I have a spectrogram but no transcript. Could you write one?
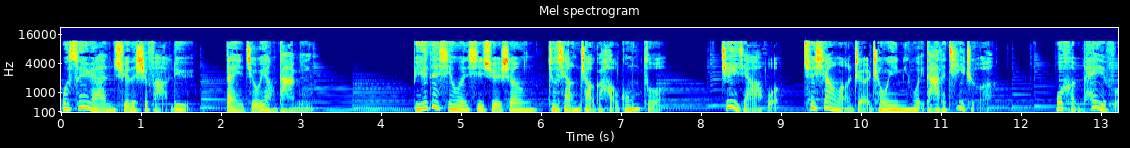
我虽然学的是法律，但也久仰大名。别的新闻系学生就想找个好工作，这家伙却向往着成为一名伟大的记者。我很佩服，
